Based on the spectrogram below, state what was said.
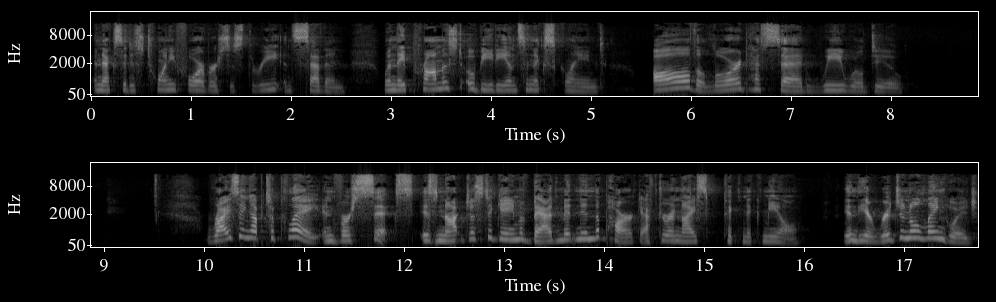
in Exodus 24, verses 3 and 7, when they promised obedience and exclaimed, All the Lord has said we will do. Rising up to play in verse 6 is not just a game of badminton in the park after a nice picnic meal. In the original language,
